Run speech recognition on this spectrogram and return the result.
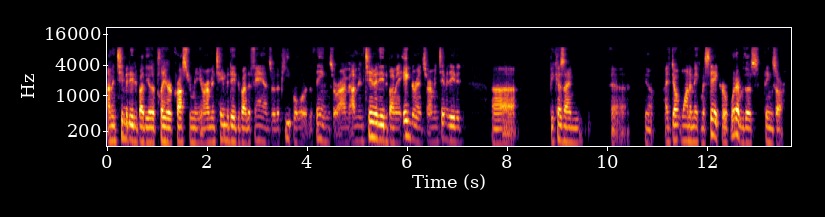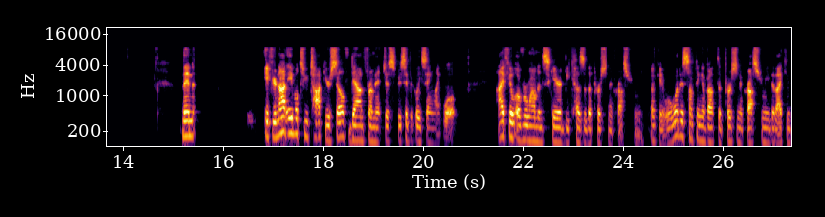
I'm intimidated by the other player across from me, or I'm intimidated by the fans, or the people, or the things, or I'm I'm intimidated by my ignorance, or I'm intimidated uh, because I'm uh, you know I don't want to make a mistake, or whatever those things are. Then if you're not able to talk yourself down from it, just specifically saying like, well, I feel overwhelmed and scared because of the person across from me. Okay, well, what is something about the person across from me that I can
